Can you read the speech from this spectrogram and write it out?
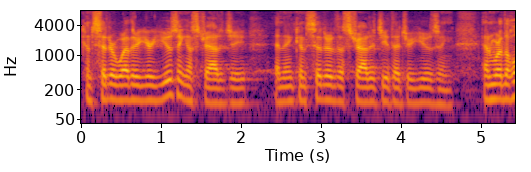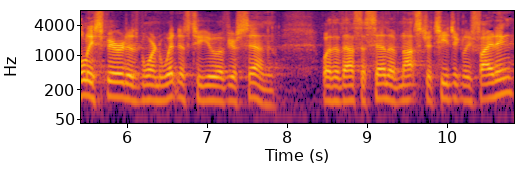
Consider whether you're using a strategy and then consider the strategy that you're using. And where the Holy Spirit is borne witness to you of your sin whether that's the sin of not strategically fighting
